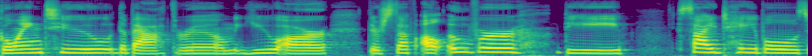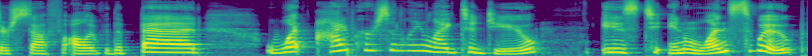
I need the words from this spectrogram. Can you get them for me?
going to the bathroom. You are, there's stuff all over the side tables, there's stuff all over the bed. What I personally like to do is to, in one swoop,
